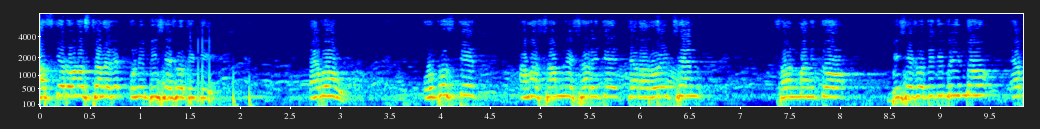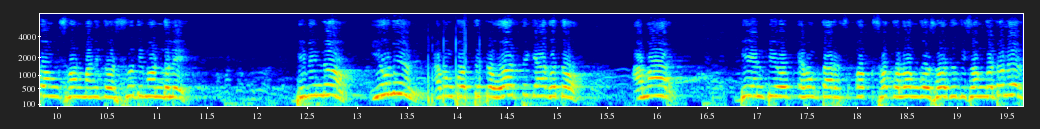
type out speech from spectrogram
আজকের অনুষ্ঠানের উনি বিশেষ অতিথি। এবং উপস্থিত আমার সামনে সারিতে যারা রয়েছেন, সম্মানিত বিশেষ অতিথিবৃন্দ এবং সম্মানিত সুধীমণ্ডলী বিভিন্ন ইউনিয়ন এবং প্রত্যেকটা ওয়ার্ড থেকে আগত আমার বিএনপি এবং তার সকল অঙ্গ সহযোগী সংগঠনের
